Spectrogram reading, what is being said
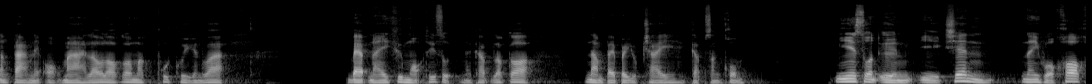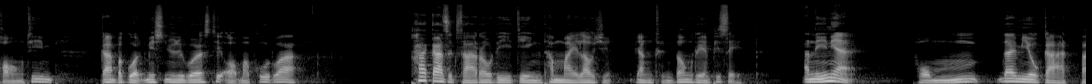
ต่างๆเนี่ยออกมาแล้วเราก็มาพูดคุยกันว่า แบบไหนคือเหมาะที่สุดนะครับ แล้วก็ นำไปประยุกต์ใช้กับสังคม มีส่วนอื่นอีกเช่นในหัวข้อของที่การประกวด Miss Universe ที่ออกมาพูดว่า ถ้าการศึกษาเราดีจริงทำไมเรายังถึงต้องเรียนพิเศษ อันนี้เนี่ยผมได้มีโอกาสไป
